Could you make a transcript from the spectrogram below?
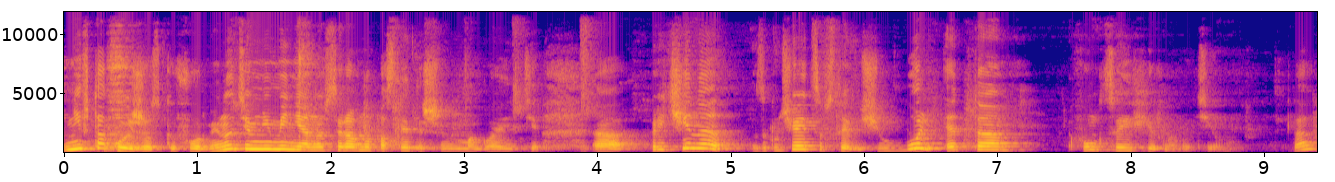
не в такой жесткой форме, но тем не менее она все равно последующими могла идти. А, Причина заключается в следующем. Боль это функция эфирного тела. Да?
